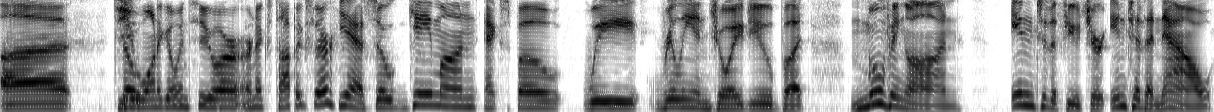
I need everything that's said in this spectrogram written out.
Uh, do So- you want to go into our, our next topic, sir? Yeah, so Game On Expo, we really enjoyed you, but moving on into the future, into the now,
